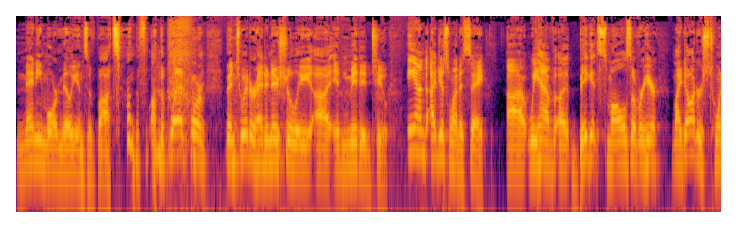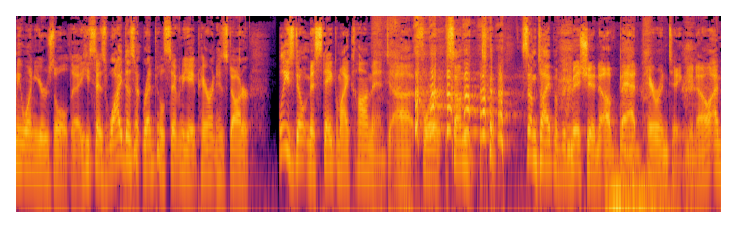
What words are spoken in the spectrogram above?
many more millions of bots on the on the platform than Twitter had initially uh, admitted to. And I just want to say, uh, we have uh, Bigot Smalls over here. My daughter's 21 years old. Uh, he says, "Why doesn't Red Pill 78 parent his daughter?" Please don't mistake my comment uh, for some some type of admission of bad parenting. You know, I'm.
